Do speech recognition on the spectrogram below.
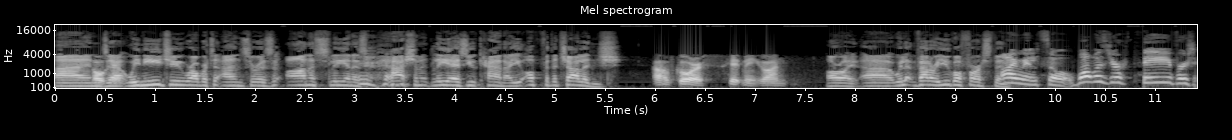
and Okay. uh, we need you, Robert, to answer as honestly and as passionately as you can. Are you up for the challenge? of course hit me go on All right. Uh, we'll let Valerie, you go first then. I will. So, what was your favourite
